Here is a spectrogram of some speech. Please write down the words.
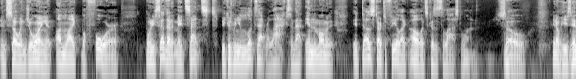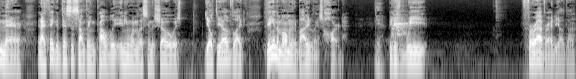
and so enjoying it, unlike before. And when he said that, it made sense because when you look that relaxed and that in the moment, it, it does start to feel like, oh, it's because it's the last one. So, you know, he's in there. And I think that this is something probably anyone listening to the show is guilty of. Like being in the moment in bodybuilding is hard. Yeah. Because we forever, I'd yell Donna,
